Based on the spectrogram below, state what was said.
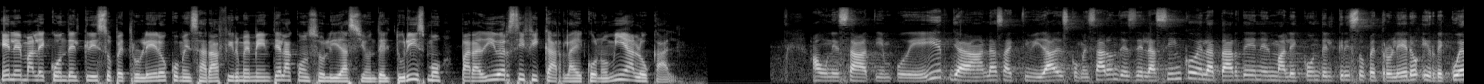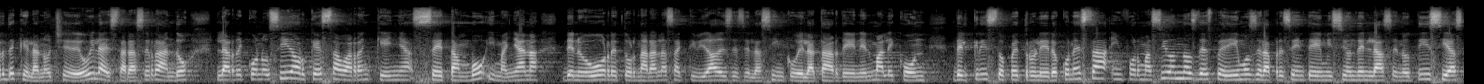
En el malecón del Cristo Petrolero comenzará firmemente la consolidación del turismo para diversificar la economía local. Aún está a tiempo de ir, ya las actividades comenzaron desde las 5 de la tarde en el malecón del Cristo Petrolero y recuerde que la noche de hoy la estará cerrando la reconocida orquesta barranqueñaZetambó y mañana de nuevo retornarán las actividades desde las 5 de la tarde en el malecón del Cristo Petrolero. Con esta información nos despedimos de la presente emisión de Enlace Noticias,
